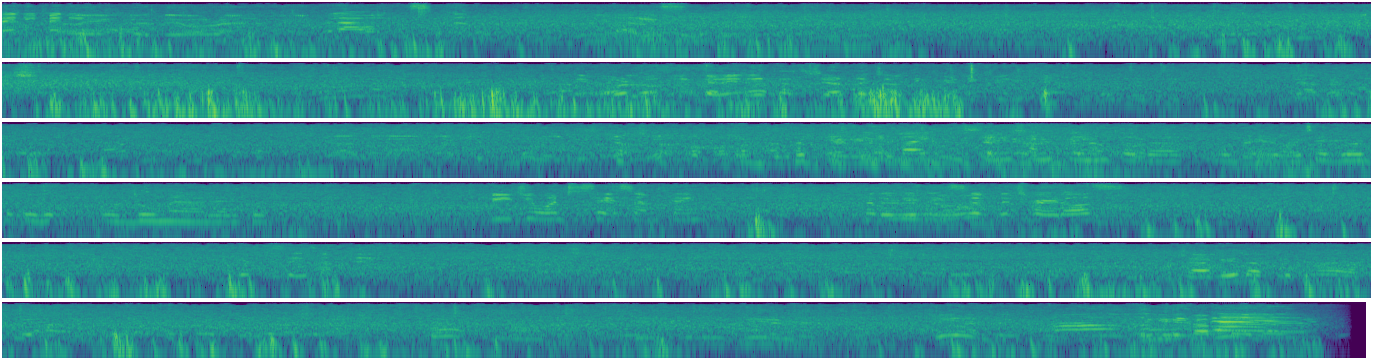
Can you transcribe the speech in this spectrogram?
many, many they, flowers. like to say something to the Urdu, it's a good Urdu mein agar kuch. You want to say something for the release of the turtles? Javed आप कितना Oh, look at that.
